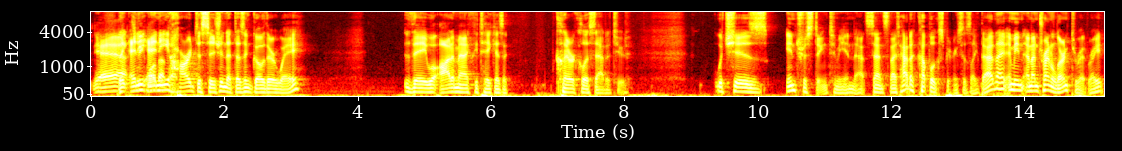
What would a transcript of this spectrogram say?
Yeah. like any speak more about any hard decision that doesn't go their way, they will automatically take as a clericalist attitude, which is interesting to me in that sense. And I've had a couple experiences like that. And I, I mean, and I'm trying to learn through it, right?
